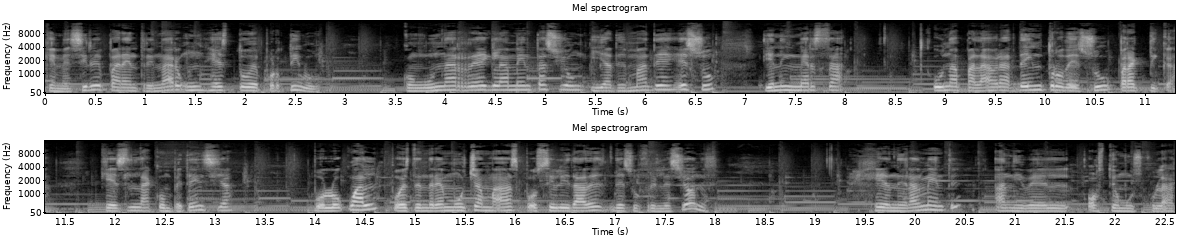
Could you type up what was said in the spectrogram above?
que me sirve para entrenar un gesto deportivo con una reglamentación y además de eso tiene inmersa una palabra dentro de su práctica, que es la competencia, por lo cual pues tendré muchas más posibilidades de sufrir lesiones, generalmente a nivel osteomuscular.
